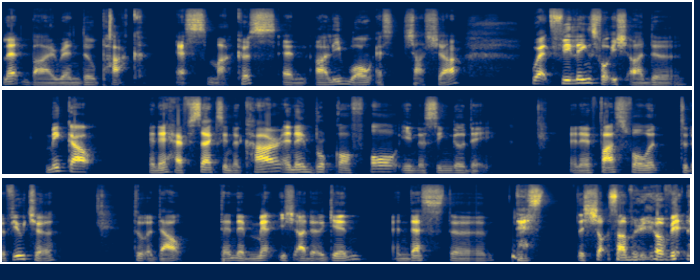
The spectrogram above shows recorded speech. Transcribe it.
led by Randall Park as Marcus and Ali Wong as Sasha, who had feelings for each other, make out, and then have sex in the car, and then broke off all in a single day. And then fast forward to the future, to adult, then they met each other again, and that's the that's the short summary of it.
